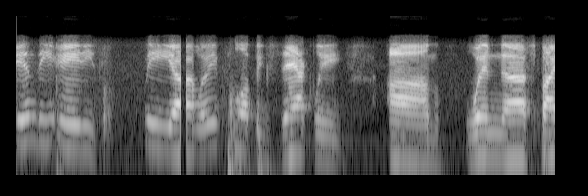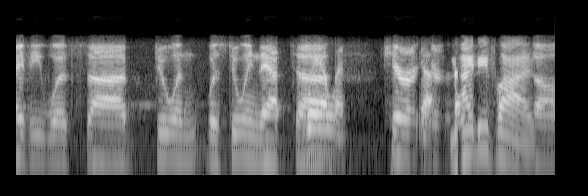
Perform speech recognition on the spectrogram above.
in the 80s. Let me uh, let me pull up exactly um, when uh, Spivey was uh, doing was doing that uh, Waylon. character. 95. So,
